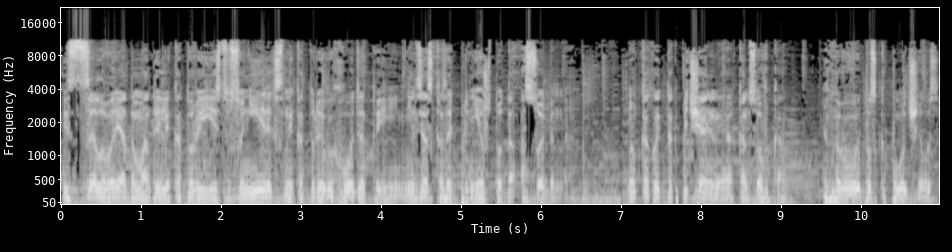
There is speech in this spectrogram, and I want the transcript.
из целого ряда моделей, которые есть у Sony Ericsson, и которые выходят, и нельзя сказать про нее что-то особенное. Ну, вот какой-то так печальная концовка выпуска получилось.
